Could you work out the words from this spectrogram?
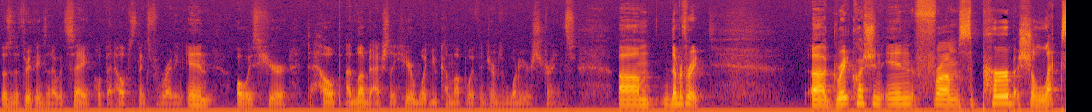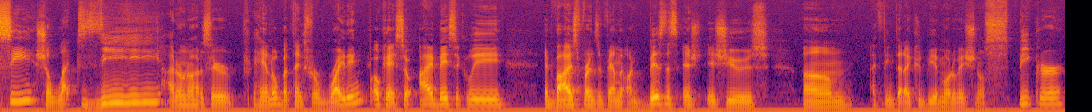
Those are the three things that I would say. Hope that helps. Thanks for writing in. Always here to help. I'd love to actually hear what you come up with in terms of what are your strengths. Um, number three, uh, great question in from Superb Shalexi. Shalexi. I don't know how to say her handle, but thanks for writing. Okay, so I basically advise friends and family on business is- issues. Um, I think that I could be a motivational speaker.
